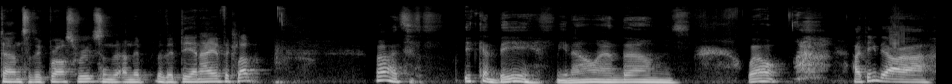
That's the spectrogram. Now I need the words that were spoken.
down to the grassroots and the, and the, the DNA of the club? Well, it, it can be, you know, and um, well, I think they are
